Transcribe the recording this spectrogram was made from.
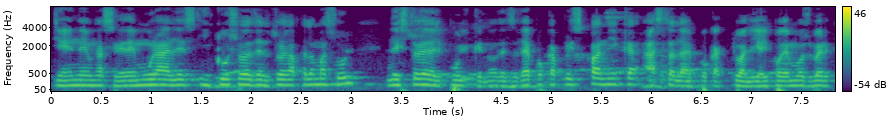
tiene una serie de murales, incluso dentro de la Paloma Azul la historia del pulque, ¿no? Desde la época prehispánica hasta la época actual. Y ahí podemos ver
